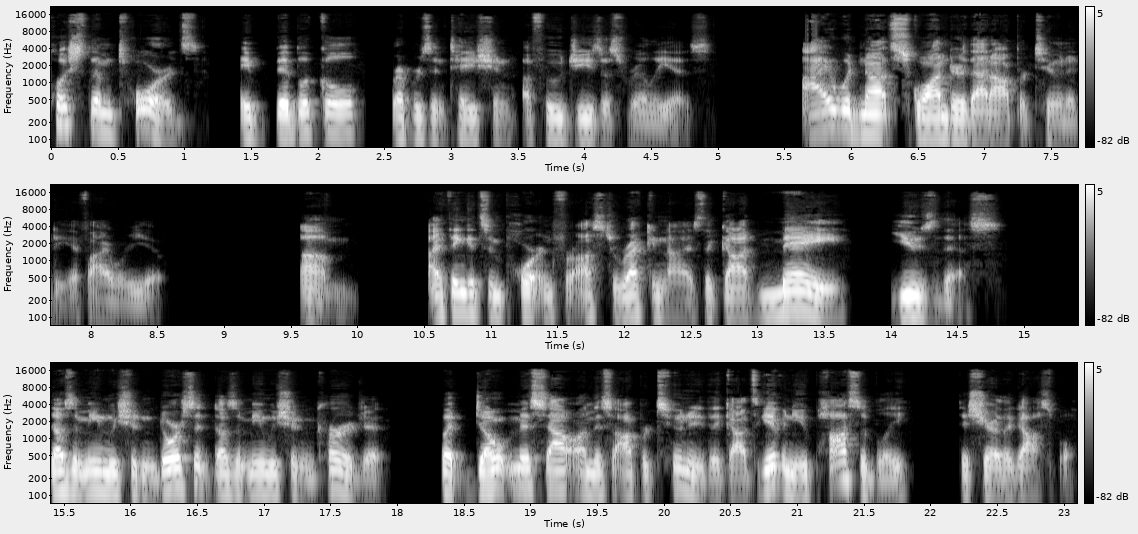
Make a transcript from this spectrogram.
push them towards a biblical representation of who Jesus really is. I would not squander that opportunity if I were you. Um, I think it's important for us to recognize that God may use this. Doesn't mean we should endorse it, doesn't mean we should encourage it, but don't miss out on this opportunity that God's given you, possibly to share the gospel.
